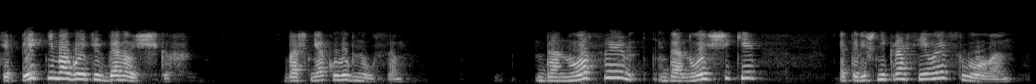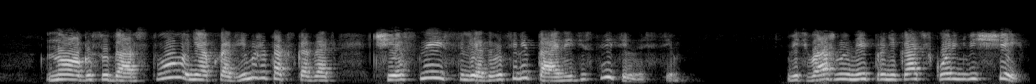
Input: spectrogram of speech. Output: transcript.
Терпеть не могу этих доносчиков». Башняк улыбнулся. «Доносы, доносчики — это лишь некрасивое слово». Но государству необходимы же, так сказать, честные исследователи тайной действительности. Ведь важно уметь проникать в корень вещей.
